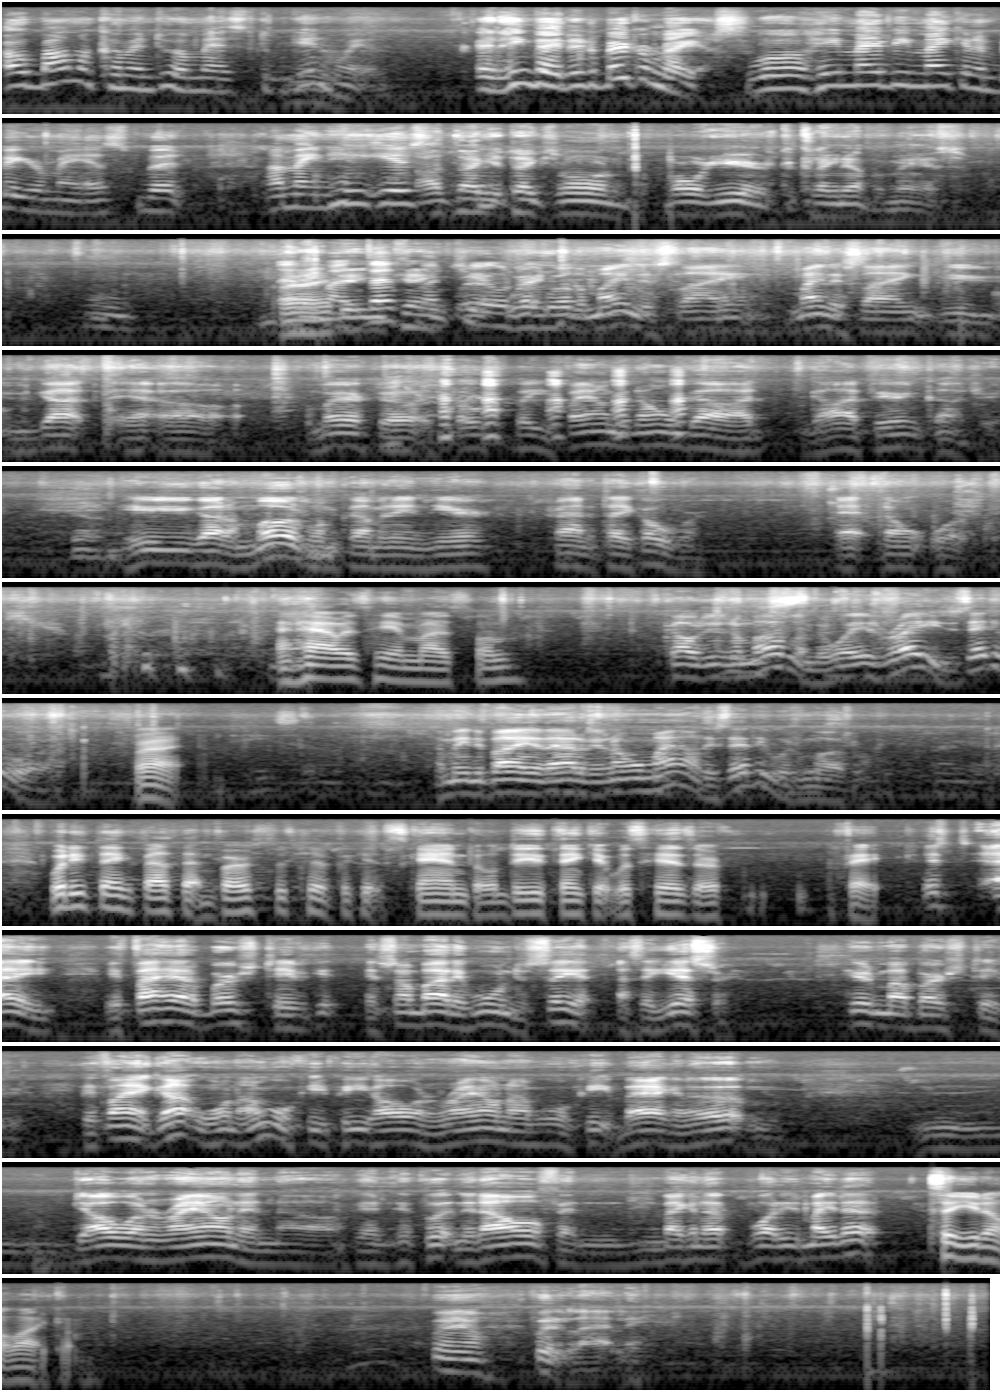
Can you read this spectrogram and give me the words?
Obama come into a mess to begin with. And he made it a bigger mess. Well, he may be making a bigger mess, but I mean, he is. I think it takes more than four years to clean up a mess. That's Alright. my, You that's my Well, well, well, the mainest thing, mainest thing, you, you got uh, America is supposed to be founded on God, God-fearing country. Yeah. Here you got a Muslim coming in here trying to take over. That don't work. And how is he a Muslim? Because he's a Muslim, the way he's raised. He said he was. Right. I mean, he it out of his own mouth. He said he was a Muslim. What do you think about that birth certificate scandal? Do you think it was his or fake? It's, hey, if I had a birth certificate and somebody wanted to see it, I say, yes, sir. Here's my birth certificate. If I ain't got one, I'm going to keep hee-hawing around. I'm going to keep backing up and, and jawing around and, uh, and putting it off and making up what he's made up. So you don't like him? Well, put it lightly.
